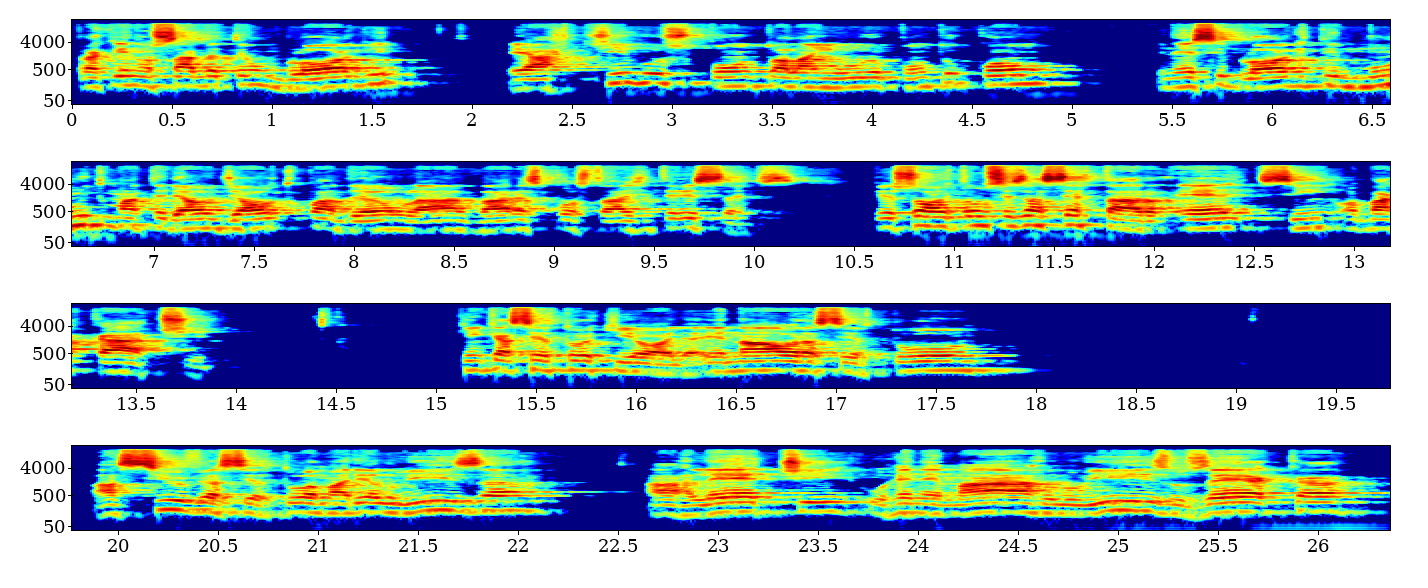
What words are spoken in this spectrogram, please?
Para quem não sabe, eu tenho um blog, é artigos.alainuro.com e nesse blog tem muito material de alto padrão lá, várias postagens interessantes. Pessoal, então vocês acertaram. É sim o abacate. Quem que acertou aqui? Olha, Enaura acertou. A Silvia acertou, a Maria Luísa, a Arlete, o Renemar, o Luiz, o Zeca,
